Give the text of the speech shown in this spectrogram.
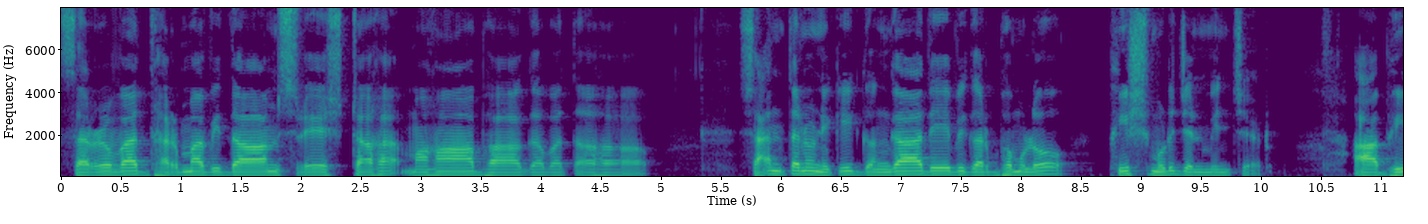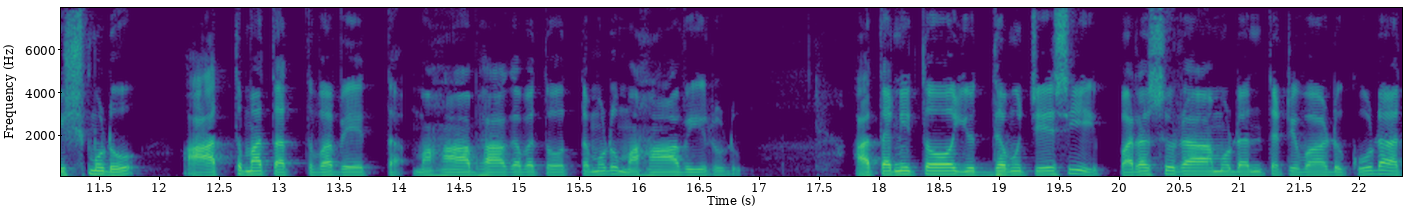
సర్వధర్మవిదాం శ్రేష్ఠ మహాభాగవత. శాంతనునికి గంగాదేవి గర్భములో భీష్ముడు జన్మించాడు. ఆ భీష్ముడు ఆత్మతత్వవేత్త మహాభాగవతోత్తముడు మహావీరుడు. అతనితో యుద్ధము చేసి పరశురాముడంతటి వాడు కూడా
